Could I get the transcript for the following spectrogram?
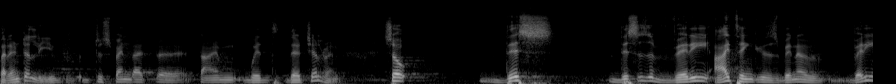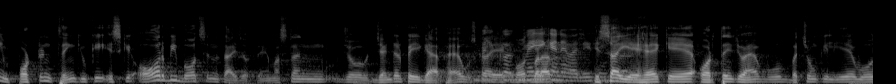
parental leave, to spend that time with their children. So this this is a very I think is been a very important thing کیونکہ اس کے اور بھی بہت سے نتائج ہوتے ہیں مثلاً جو جینڈر پہ گیپ ہے اس کا ایک بہت بڑا حصہ یہ ہے کہ عورتیں جو ہیں وہ بچوں کے لیے وہ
